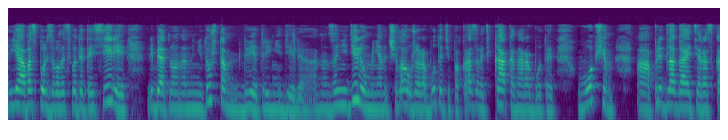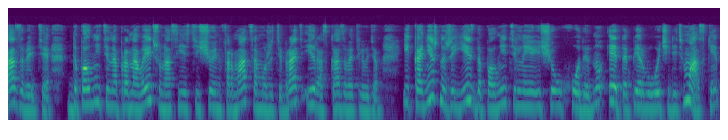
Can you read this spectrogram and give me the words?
я воспользовалась вот этой серией. Ребят, ну она не то, что там 2-3 недели, она за неделю у меня начала уже работать и показывать, как она работает. В общем, а, предлагайте, рассказывайте. Дополнительно про Novage у нас есть еще информация, можете брать и рассказывать людям. И, конечно же, есть дополнительные еще уходы. Ну, это в первую очередь маски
